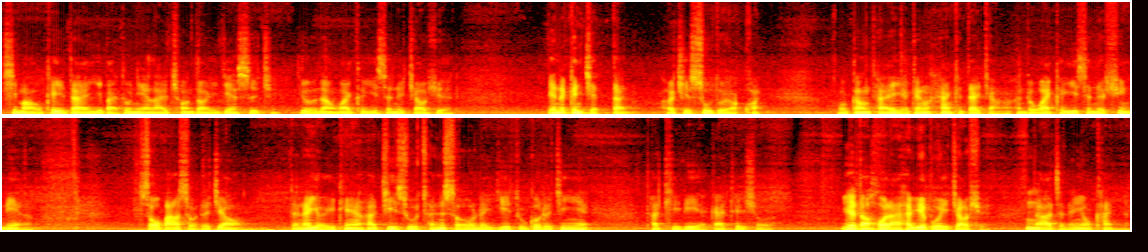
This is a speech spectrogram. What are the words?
起码我可以在一百多年来创造一件事情，就让外科医生的教学变得更简单，而且速度要快。我刚才也跟汉克在讲，很多外科医生的训练啊，手把手的教，等到有一天他技术成熟，累积足够的经验，他体力也该退休了。越到后来，他越不会教学，大家只能用看的，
